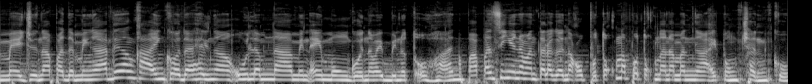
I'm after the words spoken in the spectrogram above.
Medyo napadami nga din ang kain ko dahil nga ang ulam namin ay munggo na may binutuhan. Papansin nyo naman talaga na ako putok na putok na naman nga itong tiyan ko.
